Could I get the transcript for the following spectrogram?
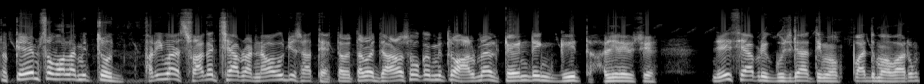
તો કેમ છો વાલા મિત્રો? ફરીવાર સ્વાગત છે આપણા નવા વીડિયો સાથે. તમે તમે જાણો છો કે મિત્રો, હાલમાં એક ટ્રેન્ડિંગ ગીત હલી રહ્યું છે. જે છે આપણી ગુજરાતીમાં પદ્માવાળું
